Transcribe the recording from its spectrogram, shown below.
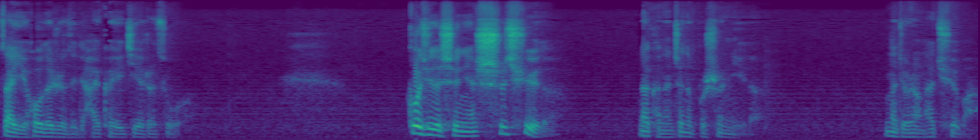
在以后的日子里还可以接着做。过去的十年失去的，那可能真的不是你的，那就让他去吧。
